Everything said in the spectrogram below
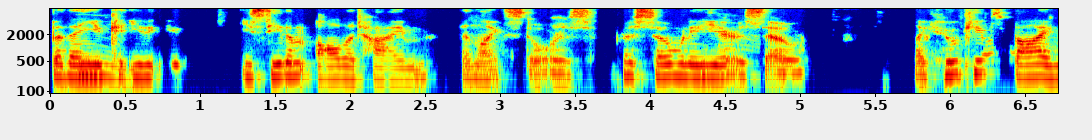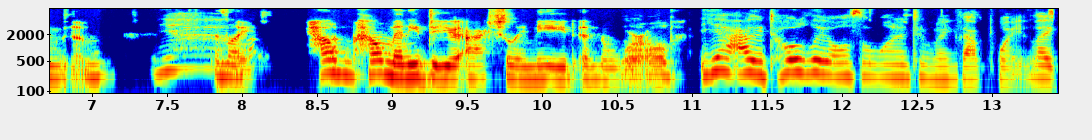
but then mm. you can you, you you see them all the time in like stores for so many yeah. years. So like who keeps buying them? Yeah. And like how how many do you actually need in the world? Yeah, I totally also wanted to make that point. Like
